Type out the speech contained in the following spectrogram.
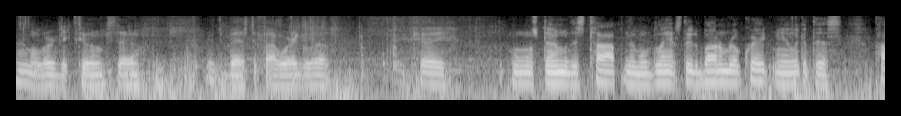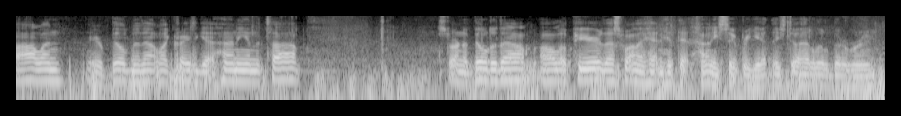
I'm allergic to them, so it's best if I wear gloves. Okay, almost done with this top, and then we'll glance through the bottom real quick. Man, look at this pollen. They're building it out like crazy. Got honey in the top. Starting to build it out all up here. That's why they hadn't hit that honey super yet. They still had a little bit of room,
